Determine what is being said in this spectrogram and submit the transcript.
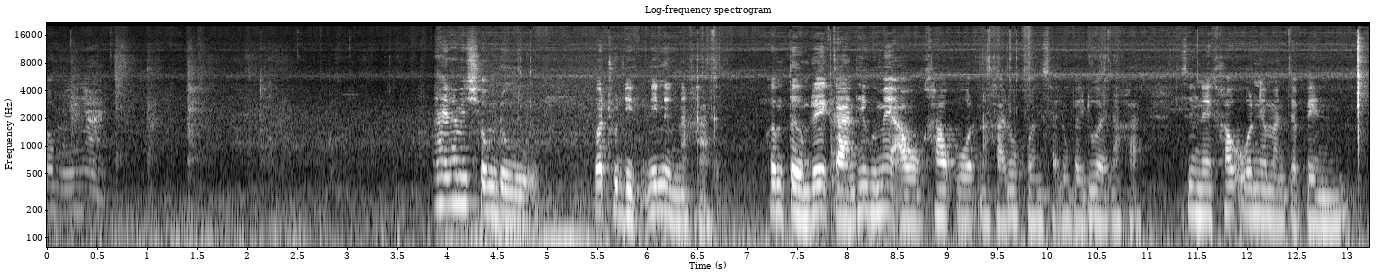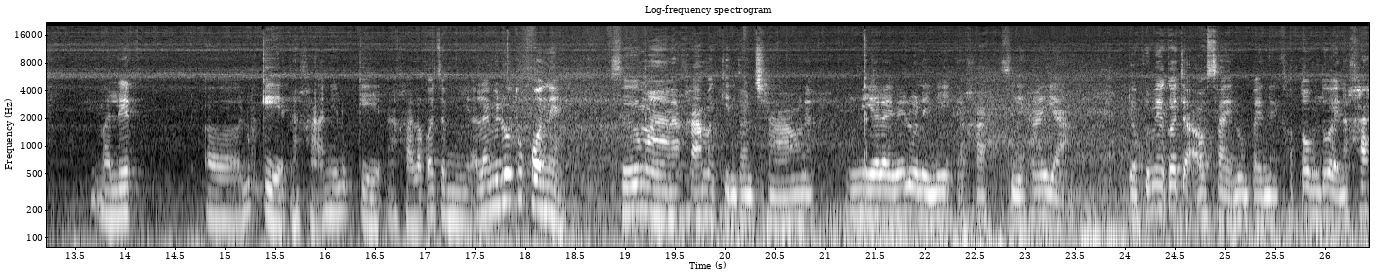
ต้มง่ายๆให้ท่านผู้ชมดูวัตถุดิบนิดนึงนะคะ เพิ่มเติมด้วยการที่คุณแม่เอาข้าวโอ๊ตนะคะทุกคนใส่ลงไปด้วยนะคะ ซึ่งในข้าวโอ๊ตเนี่ยมันจะเป็นเมล็ดลูกเกดนะคะ อันนี้ลูกเกดนะคะ แล้วก็จะมีอะไรไม่รู้ทุกคนเนี่ยซื้อมานะคะ มากินตอนเช้าเนี่ยมีอะไรไม่รู้ในนี้นะคะสี่ห้าอย่าง เดี๋ยวคุณแม่ก็จะเอาใส่ลงไปในข้าวต้มด้วยนะคะ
